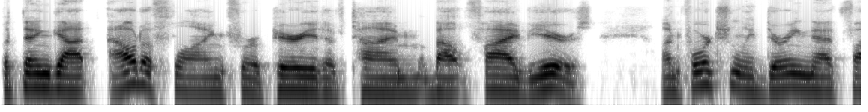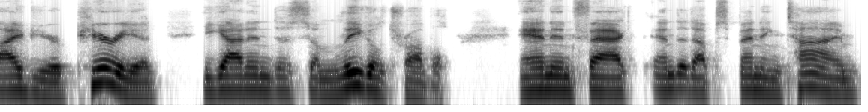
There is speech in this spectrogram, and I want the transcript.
but then got out of flying for a period of time, about five years. Unfortunately, during that five-year period, he got into some legal trouble, and in fact, ended up spending time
